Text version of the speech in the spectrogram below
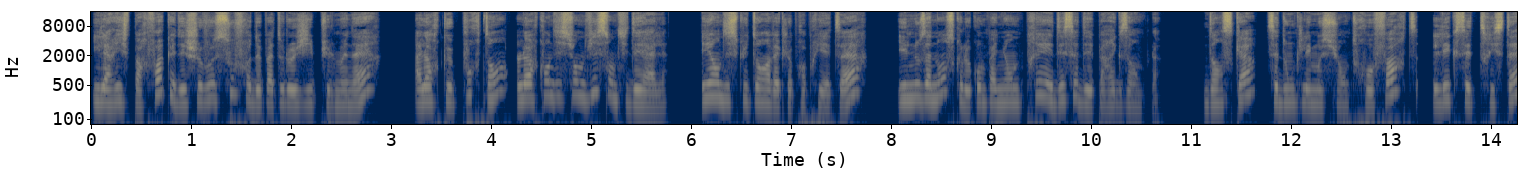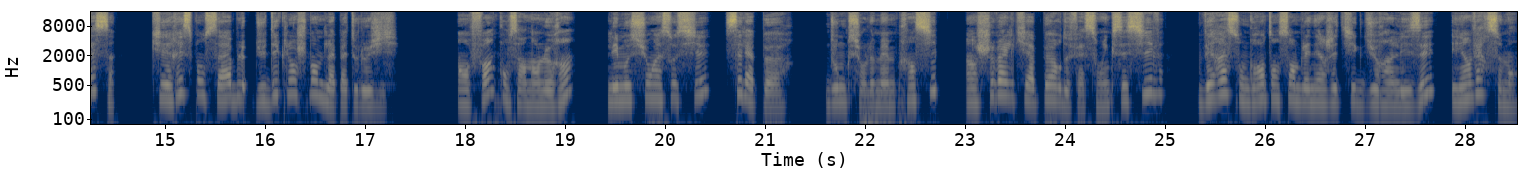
Il arrive parfois que des chevaux souffrent de pathologies pulmonaires, alors que pourtant leurs conditions de vie sont idéales. Et en discutant avec le propriétaire, il nous annonce que le compagnon de près est décédé, par exemple. Dans ce cas, c'est donc l'émotion trop forte, l'excès de tristesse, qui est responsable du déclenchement de la pathologie. Enfin, concernant le rein, L'émotion associée, c'est la peur. Donc sur le même principe, un cheval qui a peur de façon excessive verra son grand ensemble énergétique du rein lésé et inversement.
